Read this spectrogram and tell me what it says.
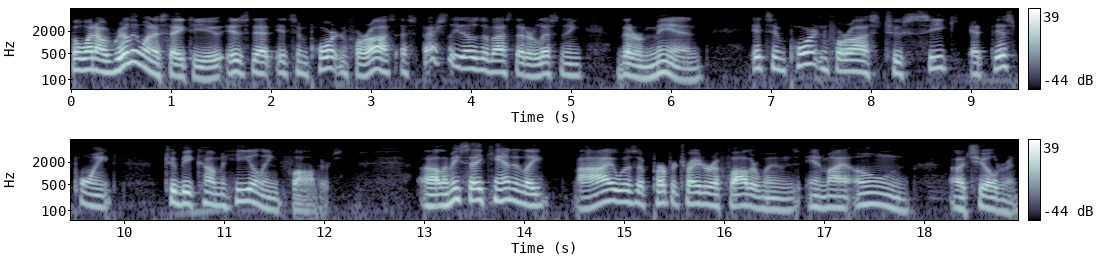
But what I really want to say to you is that it's important for us, especially those of us that are listening that are men, it's important for us to seek at this point to become healing fathers. Uh, let me say candidly, I was a perpetrator of father wounds in my own uh, children.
